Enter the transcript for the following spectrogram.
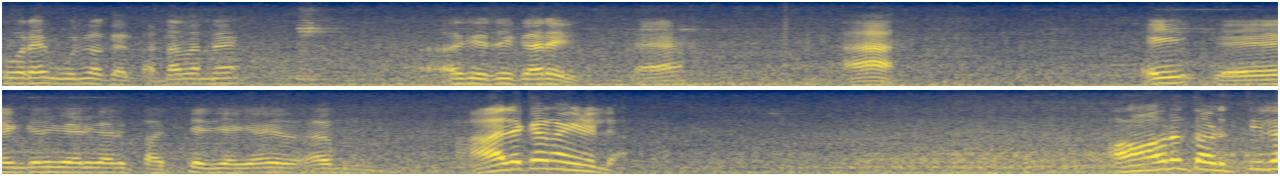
കുറേ കൂലിമൊക്കെ കണ്ടാൽ തന്നെ ചേച്ചിക്കാരെ. ഏ ആ. ഏയ് ഭയങ്കര കയറി കയറി കച്ചരി ആരൊക്കെ കഴിയണില്ല ആരും തടുത്തില്ല.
